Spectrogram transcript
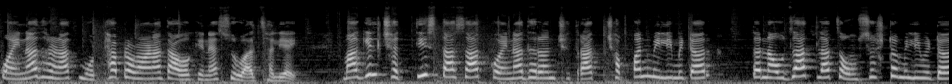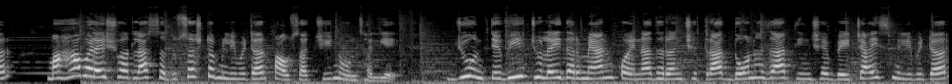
कोयना धरणात मोठ्या प्रमाणात आवक येण्यास सुरुवात झाली आहे. मागील छत्तीस तासात कोयना धरण क्षेत्रात छप्पन मिलीमीटर तर नवजातला चौसष्ट मिलीमीटर महाबळेश्वरला सदुसष्ट मिलीमीटर पावसाची नोंद झाली आहे जून ते वीस जुलै दरम्यान कोयना धरण क्षेत्रात दोन हजार तीनशे बेचाळीस मिलीमीटर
